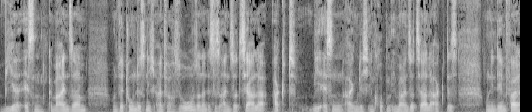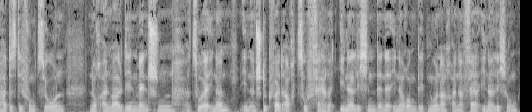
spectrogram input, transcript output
Wir essen gemeinsam und wir tun das nicht einfach so, sondern es ist ein sozialer Akt, wie Essen eigentlich in Gruppen immer ein sozialer Akt ist. Und in dem Fall hat es die Funktion, noch einmal den Menschen äh, zu erinnern, ihn ein Stück weit auch zu verinnerlichen, denn Erinnerung geht nur nach einer Verinnerlichung.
